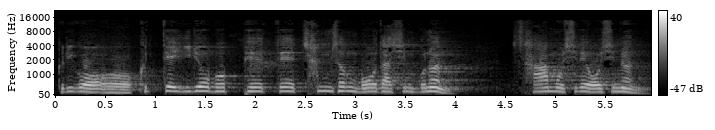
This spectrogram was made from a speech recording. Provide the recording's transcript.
그리고 어, 그때 일요법회 때 참석 못하신 분은 사무실에 오시면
